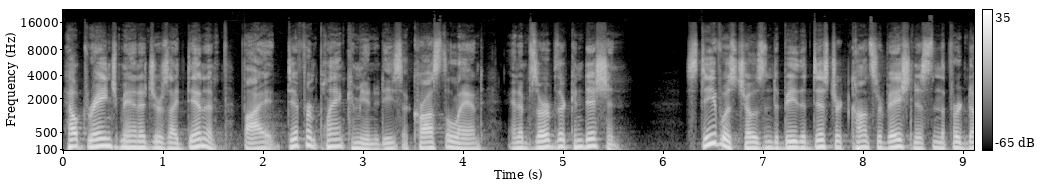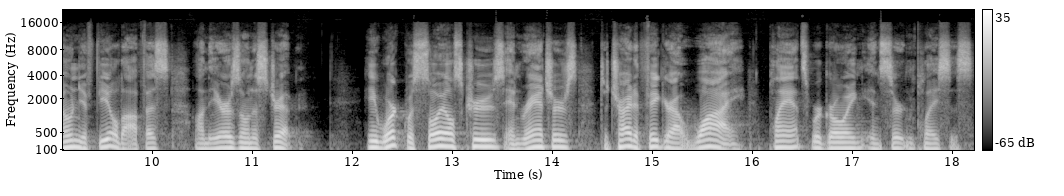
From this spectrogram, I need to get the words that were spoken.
helped range managers identify different plant communities across the land and observe their condition. Steve was chosen to be the district conservationist in the Fredonia field office on the Arizona Strip. He worked with soils crews and ranchers to try to figure out why plants were growing in certain places.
